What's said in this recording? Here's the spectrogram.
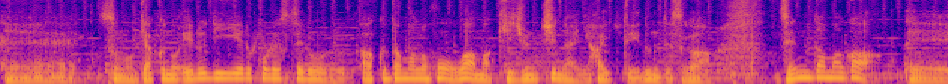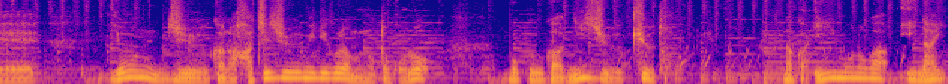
えーその逆の LDL コレステロール、悪玉の方は、まあ、基準値内に入っているんですが、善玉が、えー40から 80mg のところ、僕が29と、なんかいいものがいない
